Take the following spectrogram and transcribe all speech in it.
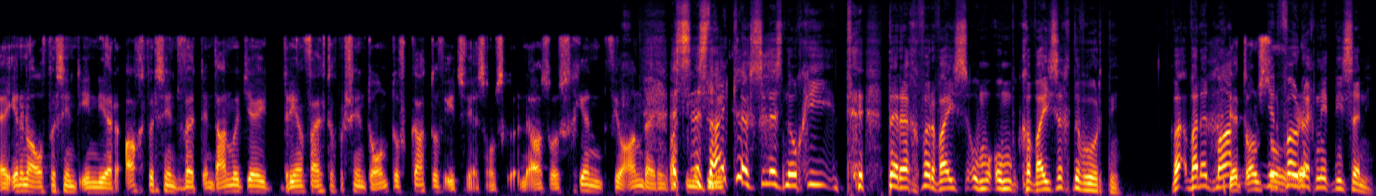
1.5% indier, 8% wit en dan moet jy 53% hond of kat of iets wees. Ons as ons geen veel aanduiding wat Is, is daai klausules nog nie terugverwys om om gewysig te word nie? Wat wat dit maak dit eenvoudig net nie sin nie.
